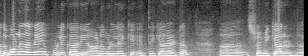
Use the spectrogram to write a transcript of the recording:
അതുപോലെ തന്നെ പുള്ളിക്കാരി ആളുകളിലേക്ക് എത്തിക്കാനായിട്ട് ശ്രമിക്കാറുണ്ട്.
